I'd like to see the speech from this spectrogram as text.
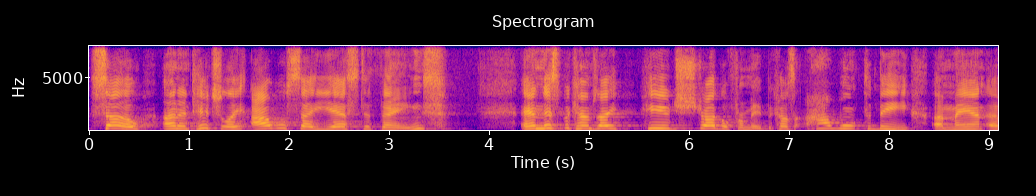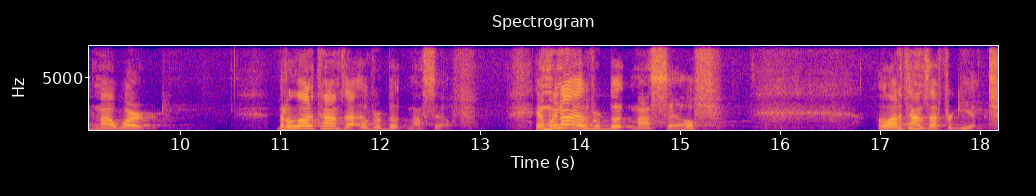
So, unintentionally, I will say yes to things. And this becomes a huge struggle for me because I want to be a man of my word. But a lot of times I overbook myself. And when I overbook myself, a lot of times I forget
